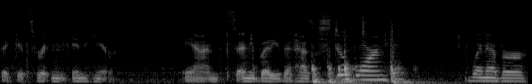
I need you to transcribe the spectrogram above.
that gets written in here. And to anybody that has a stillborn, whenever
